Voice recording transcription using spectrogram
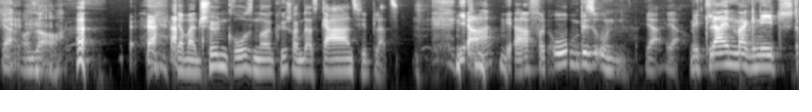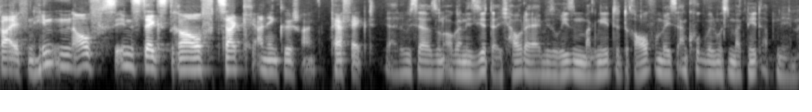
Ja, unser auch. ja, meinen schönen großen neuen Kühlschrank, da ist ganz viel Platz. Ja, ja, von oben bis unten. Ja, ja. Mit kleinen Magnetstreifen. Hinten aufs Instax drauf, zack, an den Kühlschrank. Perfekt. Ja, du bist ja so ein Organisierter. Ich hau da ja irgendwie so riesen Magnete drauf und wenn ich es angucken will, muss ich den Magnet abnehmen.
